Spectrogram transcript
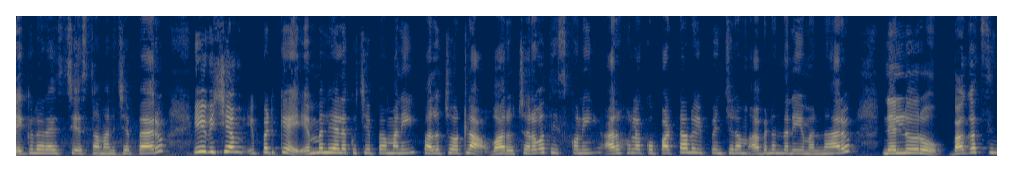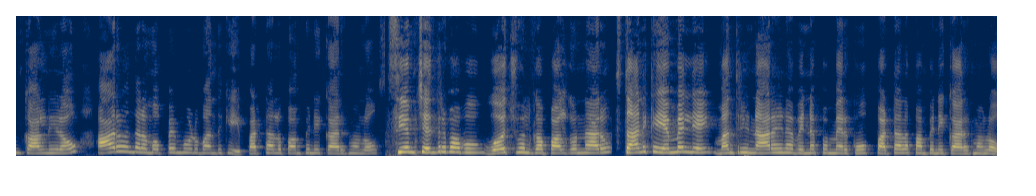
రెగ్యులరైజ్ చేస్తామని చెప్పారు. ఈ విషయం ఇప్పటికే ఎమ్మెల్యేలకు చెప్పామని పలు చోట్ల వారు చొరవ తీసుకుని అర్హులకు పట్టాలు ఇప్పించడం అభినందనీయమన్నారు. నెల్లూరు భగత్ సింగ్ కాలనీలో ఆరు వందల ముప్పై మూడు మందికి పట్టాలు పంపిణీ కార్యక్రమంలో సీఎం చంద్రబాబు వర్చువల్గా పాల్గొన్నారు. స్థానిక ఎమ్మెల్యే మంత్రి నారాయణ విన్నపం మేరకు పట్టాల పంపిణీ కార్యక్రమంలో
